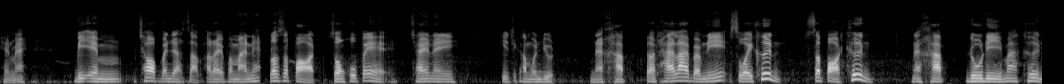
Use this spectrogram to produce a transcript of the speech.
เห็นไหม BM ชอบบัญญัติศัพท์อะไรประมาณนี้รถสปอร์ตทรงคูเป้ใช้ในกิจกรรมวันหยุดนะครับ ก็ท้ายลาดแบบนี้สวยขึ้น สปอร์ตขึ้นนะครับ ดูดีมากขึ้น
